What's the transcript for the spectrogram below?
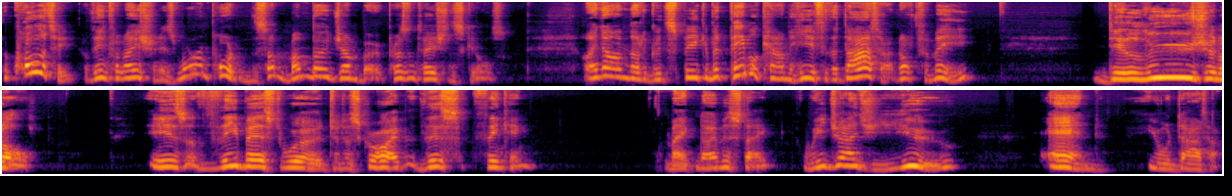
The quality of the information is more important than some mumbo jumbo presentation skills. I know I'm not a good speaker, but people come here for the data, not for me. Delusional is the best word to describe this thinking. Make no mistake, we judge you and your data.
